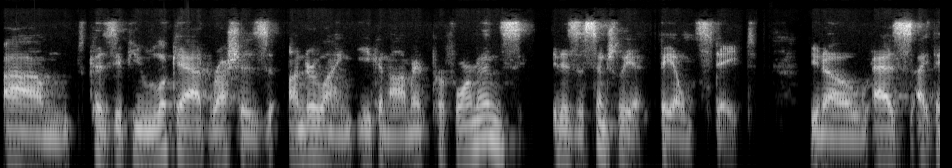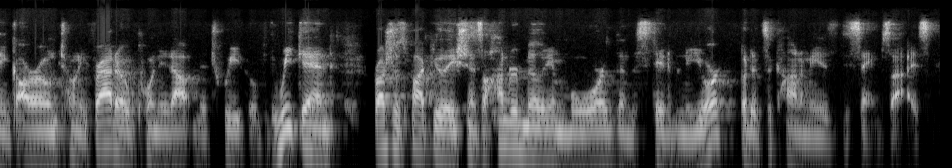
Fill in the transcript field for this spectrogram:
Because um, if you look at Russia's underlying economic performance, it is essentially a failed state. You know, as I think our own Tony Fratto pointed out in a tweet over the weekend, Russia's population is 100 million more than the state of New York, but its economy is the same size.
